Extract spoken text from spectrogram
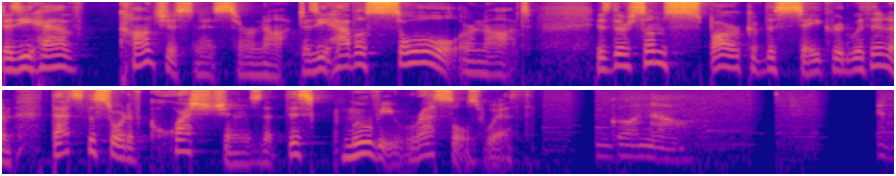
Does he have consciousness or not? Does he have a soul or not? Is there some spark of the sacred within him? That's the sort of questions that this movie wrestles with. Go now, and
